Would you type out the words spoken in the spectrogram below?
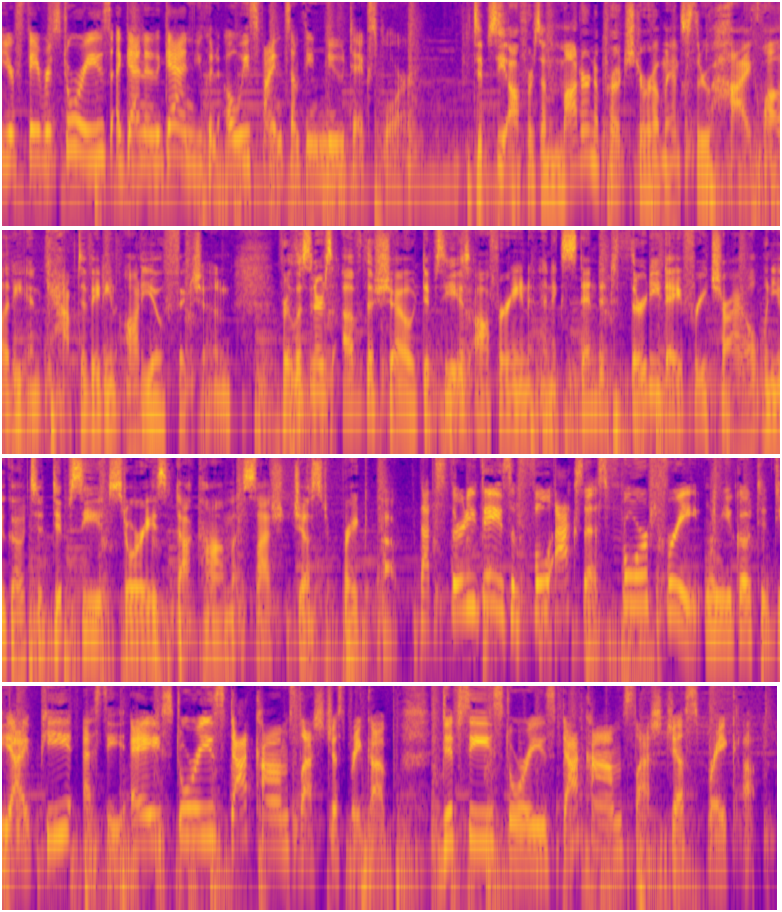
your favorite stories again and again, you can always find something new to explore. Dipsea offers a modern approach to romance through high quality and captivating audio fiction. For listeners of the show, Dipsea is offering an extended 30-day free trial when you go to dipseastories.com slash justbreakup. That's 30 days of full access for free when you go to dipsea stories.com slash justbreakup. dipseastories.com slash justbreakup.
